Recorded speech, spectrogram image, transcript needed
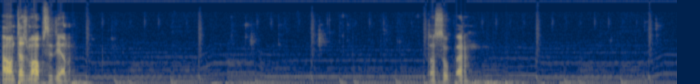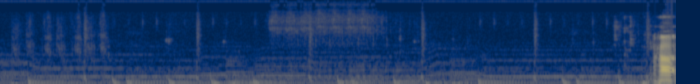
A on też ma obsydian. To super. Aha.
